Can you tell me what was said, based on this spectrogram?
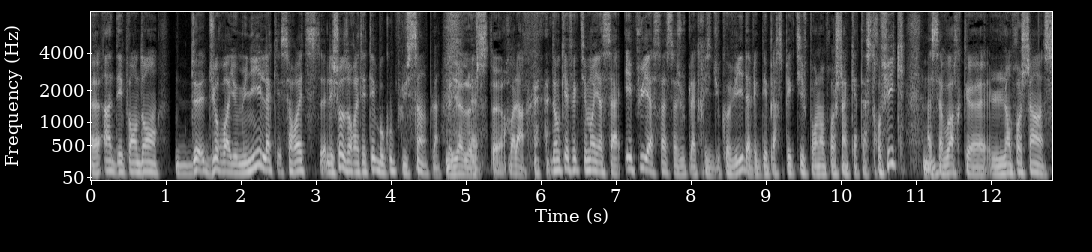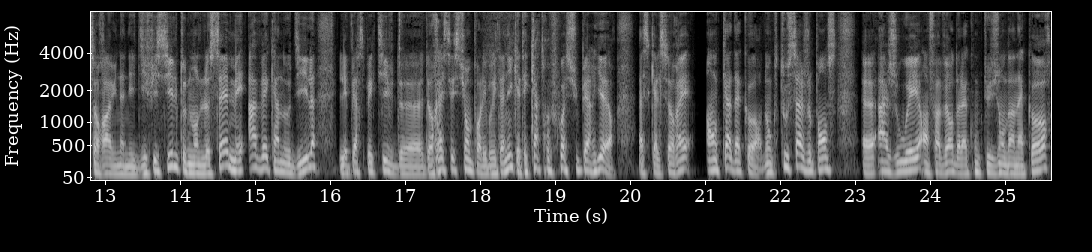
euh, indépendant du Royaume-Uni, les choses auraient été beaucoup plus simples. Mais il y a l'Ulster. Euh, voilà. Donc effectivement, il y a ça. Et puis à ça s'ajoute la crise du Covid avec des perspectives pour l'an prochain catastrophiques, à mhm. savoir que l'an prochain sera une année difficile, tout le monde le sait, mais avec un no deal, les perspectives de, de récession pour les Britanniques étaient quatre fois supérieures à ce qu'elles seraient en cas d'accord. Donc tout ça, je pense, euh, a joué en faveur de la conclusion d'un accord.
